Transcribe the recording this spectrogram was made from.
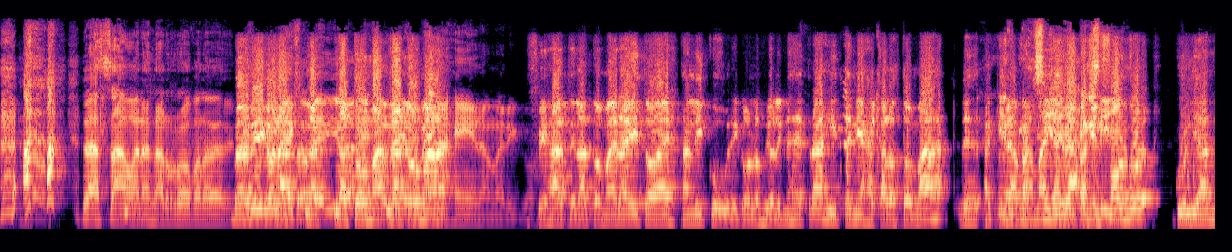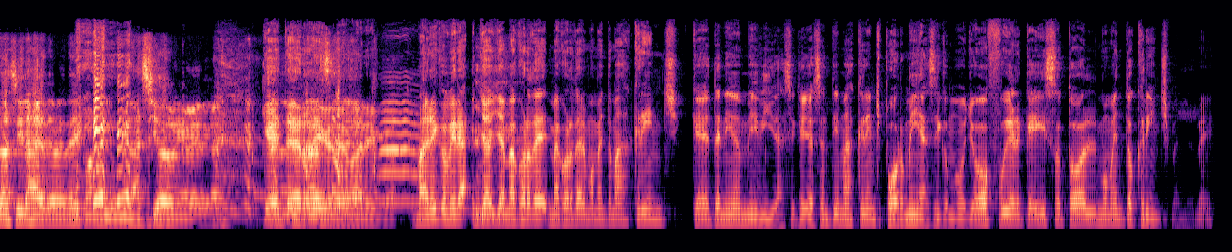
Las sábanas, la ropa, la verga. Marico, la, la- dio- la toma, la toma, ajena, marico. fíjate, la toma era ahí toda de Stanley Kubrick con los violines detrás y tenías acá los Tomás, de- aquí la mamá y allá en el fondo culeando así la gente, ¿verdad? Y con la iluminación verga. Qué terrible, Marico. marico. Marico, mira, yo ya me acordé, me acordé del momento más cringe que he tenido en mi vida, así que yo sentí más cringe por mí, así como yo fui el que hizo todo el momento cringe, ¿me entendéis?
